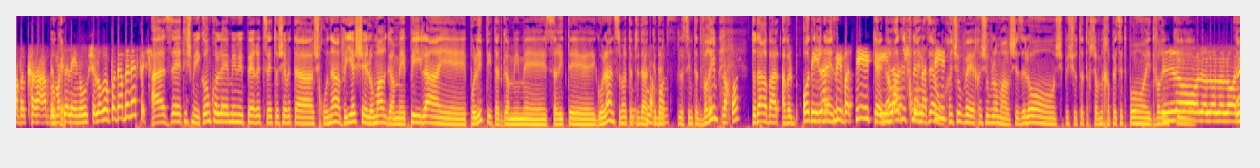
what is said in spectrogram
אבל קרה אוקיי. במזלנו okay. שלא פגע בנפש. אז uh, תשמעי, קודם כל uh, מימי פרץ, uh, תושבת השכונה, ויש לומר גם פעילה פוליטית, את גם עם שרית גולן, זאת אומרת, את יודעת, נכון. כדי לשים את הדברים. נכון. תודה רבה, אבל עוד פעילה לפני... פעילה סביבתית, כן, פעילה עוד לפני, שכונתית. זהו, חשוב, חשוב לומר שזה לא שפשוט את עכשיו מחפשת פה דברים לא, כי... לא, לא, לא, לא, לא, אני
